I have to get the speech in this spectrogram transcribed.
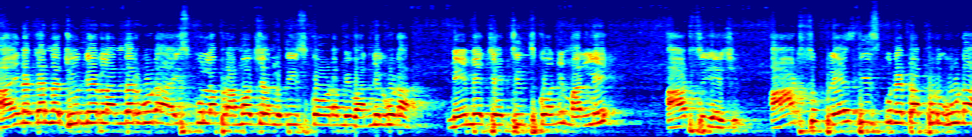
ఆయన కన్నా జూనియర్లు అందరు కూడా హై స్కూల్లో ప్రమోషన్లు తీసుకోవడం ఇవన్నీ కూడా మేమే చర్చించుకొని మళ్ళీ ఆర్ట్స్ చేసింది ఆర్ట్స్ ప్లేస్ తీసుకునేటప్పుడు కూడా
